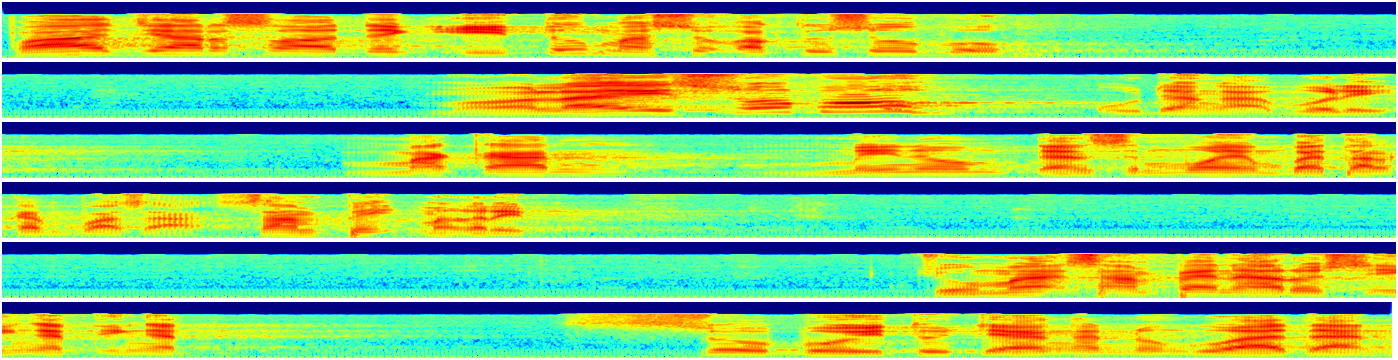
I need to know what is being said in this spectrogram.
fajar sodik itu masuk waktu subuh mulai subuh udah nggak boleh makan minum dan semua yang membatalkan puasa sampai maghrib. Cuma sampai harus ingat-ingat subuh itu jangan nunggu adzan.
